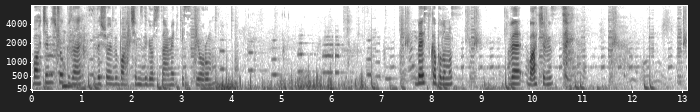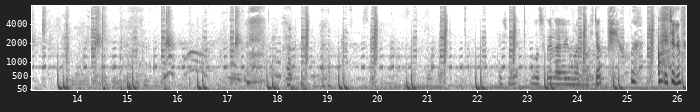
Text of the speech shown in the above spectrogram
Bahçemiz çok güzel. Size şöyle bir bahçemizi göstermek istiyorum. Best kapılımız ve bahçemiz. Derya Yılmaz yıkayacak. Geçelim.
